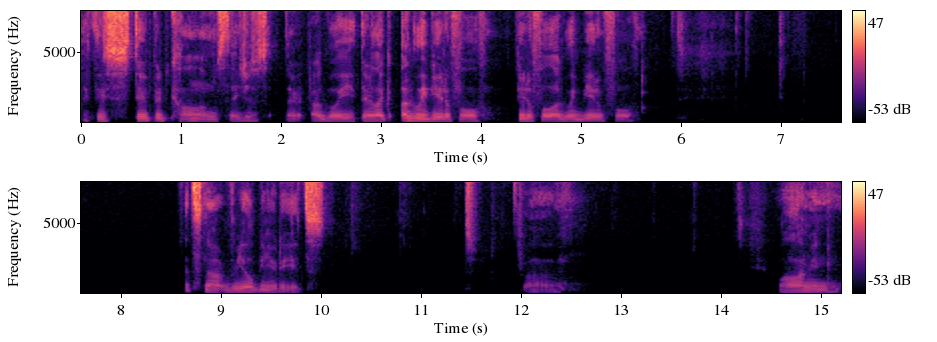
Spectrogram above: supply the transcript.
Like these stupid columns, they just, they're ugly. They're like ugly beautiful. Beautiful, ugly, beautiful. It's not real beauty. It's, it's uh, well, I mean,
